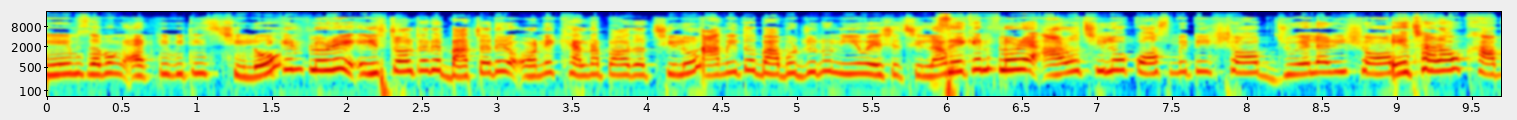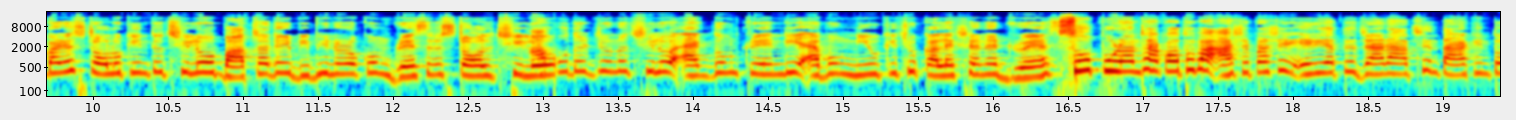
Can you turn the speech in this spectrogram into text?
গেমস এবং অ্যাক্টিভিটিস ছিল। সেকেন্ড ফ্লোরে এই স্টলটাতে বাচ্চাদের অনেক খেলনা পাওয়া যাচ্ছিল। আমি তো বাবুর জন্য নিয়েও এসেছিলাম। সেকেন্ড ফ্লোরে আরও ছিল কসমেটিক শপ জুয়েলারি শপ এছাড়াও খাবারের স্টলও কিন্তু ছিল। বাচ্চাদের বিভিন্ন রকম ড্রেসের স্টল ছিল। আপুদের জন্য ছিল একদম ট্রেন্ডি এবং নিউ কিছু কালেকশনের ড্রেস সো পুরান ঢাকা অথবা আশেপাশের এরিয়াতে যারা আছেন, তারা কিন্তু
